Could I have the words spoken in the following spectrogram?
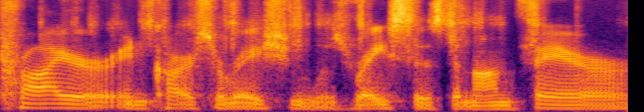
prior incarceration was racist and unfair,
